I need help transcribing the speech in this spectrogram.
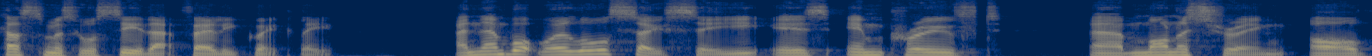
customers will see that fairly quickly. And then what we'll also see is improved uh, monitoring of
